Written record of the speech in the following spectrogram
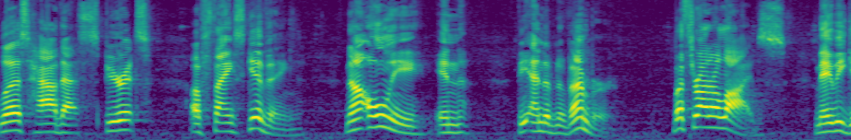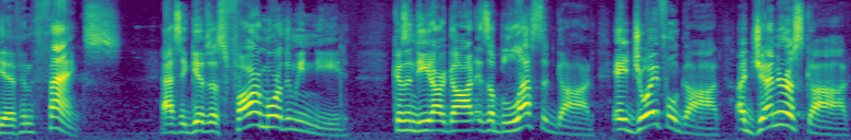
let us have that spirit of thanksgiving, not only in the end of November, but throughout our lives. May we give him thanks as he gives us far more than we need, because indeed our God is a blessed God, a joyful God, a generous God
